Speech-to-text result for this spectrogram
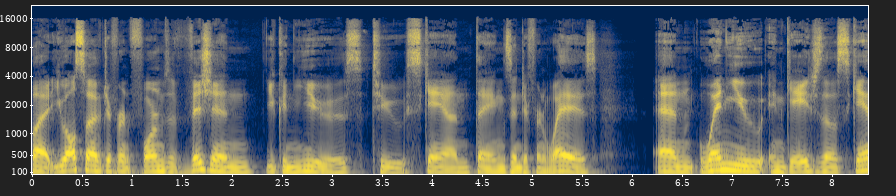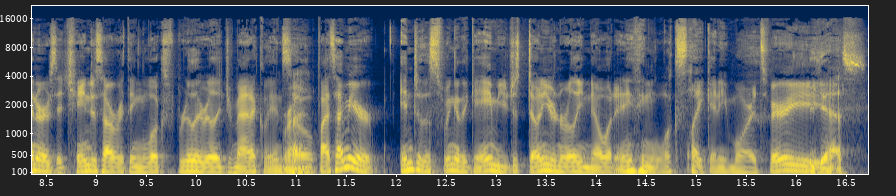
But you also have different forms of vision you can use to scan things in different ways. And when you engage those scanners, it changes how everything looks really, really dramatically. And so by the time you're into the swing of the game, you just don't even really know what anything looks like anymore. It's very yes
